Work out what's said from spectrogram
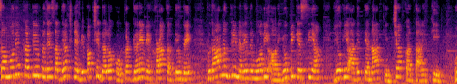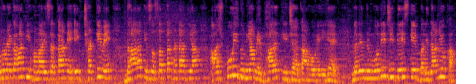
संबोधित करते हुए प्रदेश अध्यक्ष ने विपक्षी दलों को कटघरे में खड़ा करते हुए प्रधानमंत्री नरेंद्र मोदी और यूपी के सीएम योगी आदित्यनाथ की जमकर तारीफ़ की। उन्होंने कहा की हमारी सरकार ने एक झटके में धारा 370 हटा दिया। आज पूरी दुनिया में भारत की जयकार हो रही है। नरेंद्र मोदी जी देश के बलिदानियों का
